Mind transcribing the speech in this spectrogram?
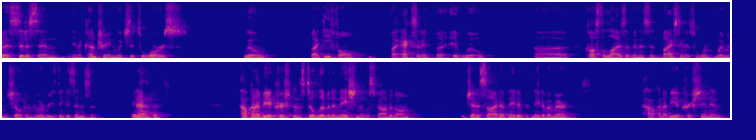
U.S. citizen in a country in which its wars will, by default, by accident, but it will uh, cost the lives of innocent bystanders, women, children, whoever you think is innocent. It happens. How can I be a Christian and still live in a nation that was founded on the genocide of Native Native Americans? How can I be a Christian and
